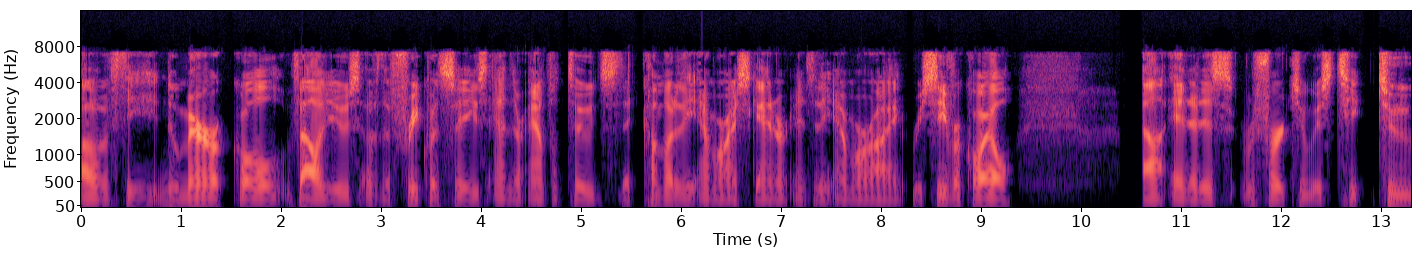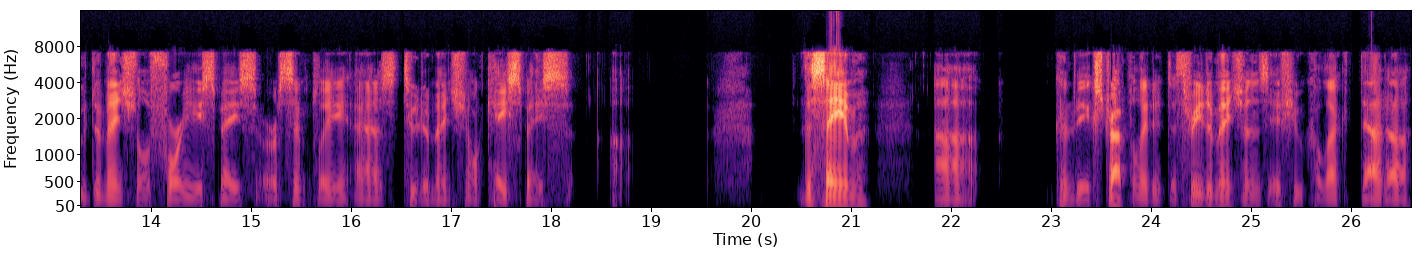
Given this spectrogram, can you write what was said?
of the numerical values of the frequencies and their amplitudes that come out of the MRI scanner into the MRI receiver coil. Uh, and it is referred to as two-dimensional Fourier space or simply as two-dimensional K-space uh, the same uh, can be extrapolated to three dimensions if you collect data,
